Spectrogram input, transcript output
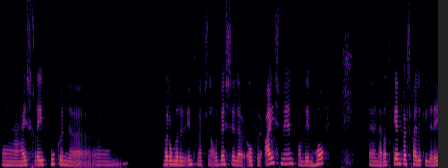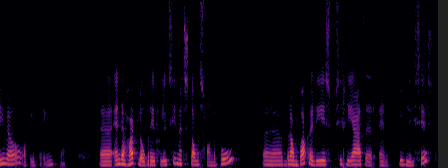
Uh, hij schreef boeken, uh, um, waaronder een internationale bestseller over Iceman van Wim Hof. Uh, nou, dat kent waarschijnlijk iedereen wel, of iedereen, ja. en de hardlooprevolutie met Stans van de Poel. Bram Bakker die is psychiater en publicist.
